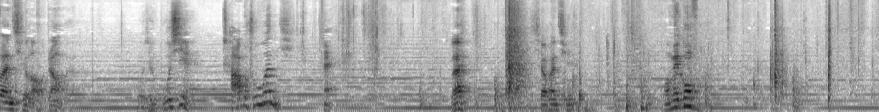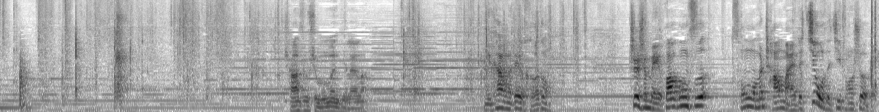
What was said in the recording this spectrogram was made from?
翻起老账来了。我就不信查不出问题。哎，来，下盘棋。我没功夫。查出什么问题来了？你看看这个合同，这是美华公司从我们厂买的旧的机床设备，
